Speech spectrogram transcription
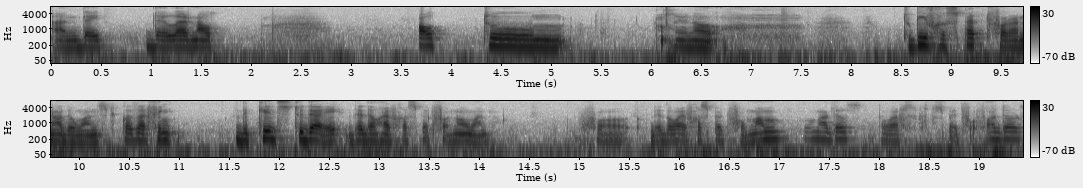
and they they learn how how to you know to give respect for another ones because I think the kids today they don't have respect for no one for they don't have respect for mom mothers they don't have respect for fathers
